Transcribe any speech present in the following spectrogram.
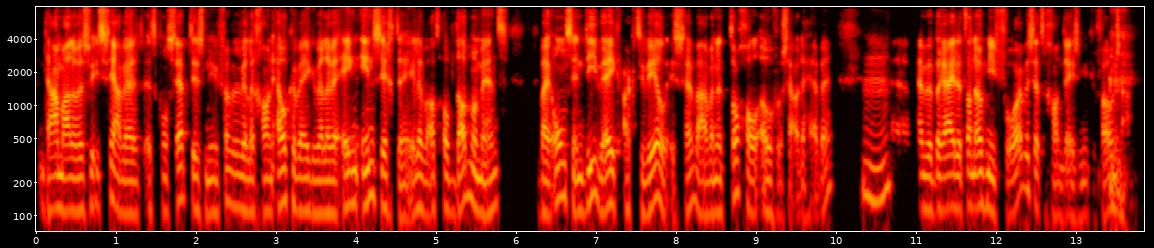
daarom hadden we zoiets, ja, we, het concept is nu van we willen gewoon elke week willen we één inzicht delen wat op dat moment bij ons in die week actueel is, hè, waar we het toch al over zouden hebben. Mhm. En we bereiden het dan ook niet voor, we zetten gewoon deze microfoons aan.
